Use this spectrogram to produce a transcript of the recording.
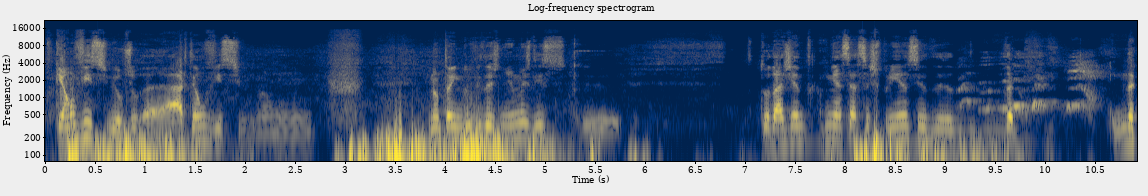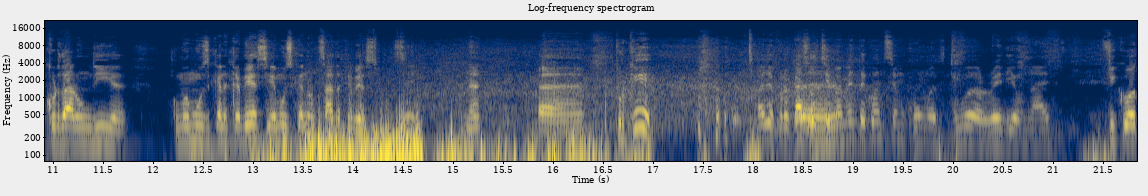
porque é um vício. Eu, a arte é um vício. Não, não tenho dúvidas nenhumas disso. Que toda a gente conhece essa experiência de, de, de, acordar um dia com uma música na cabeça e a música não te sai da cabeça. Sim. Né? Uh, porquê? Olha, por acaso, uh, ultimamente aconteceu-me com uma tua Radio Night. Ficou,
